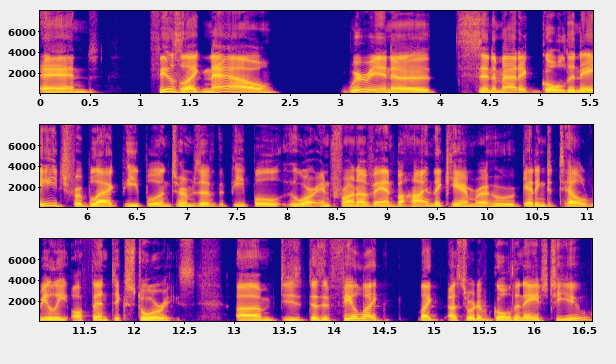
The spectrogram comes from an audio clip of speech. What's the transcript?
and feels like now we're in a cinematic golden age for black people in terms of the people who are in front of and behind the camera who are getting to tell really authentic stories. Um, do you, does it feel like like a sort of golden age to you?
